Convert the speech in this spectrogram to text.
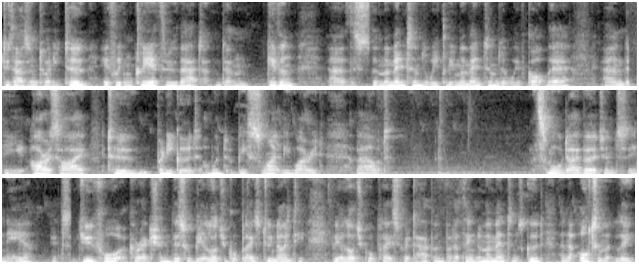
2022 if we can clear through that and um, given uh, this, the momentum, the weekly momentum that we've got there, and the RSI 2 pretty good. I would be slightly worried about small divergence in here it's due for a correction. This would be a logical place, 290 be a logical place for it to happen. But I think the momentum's good and ultimately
